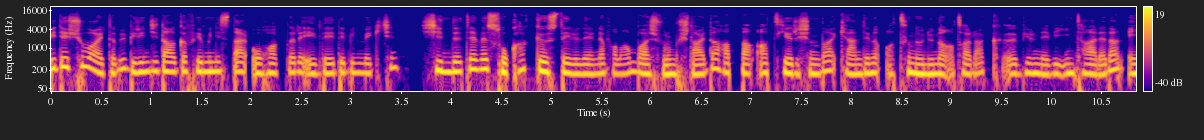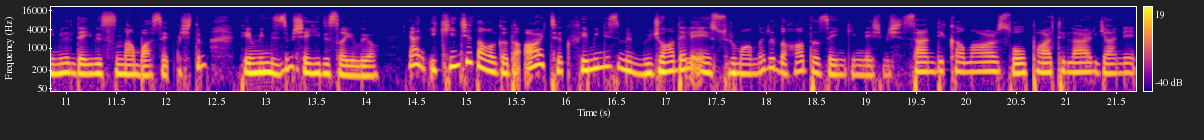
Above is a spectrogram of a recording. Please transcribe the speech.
Bir de şu var tabii birinci dalga feministler o hakları elde edebilmek için şiddete ve sokak gösterilerine falan başvurmuşlardı. Hatta at yarışında kendini atın önüne atarak e, bir nevi intihar eden Emily Davidson'dan bahsetmiştim. Feminizm şehidi sayılıyor. Yani ikinci dalgada artık feminizmin mücadele enstrümanları daha da zenginleşmiş. Sendikalar, sol partiler yani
